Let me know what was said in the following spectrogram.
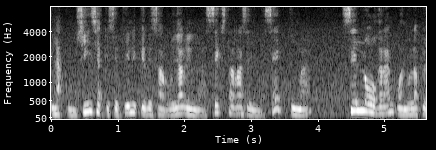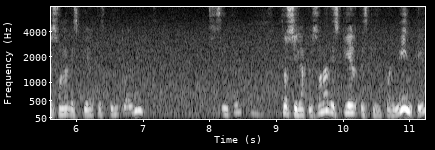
la conciencia que se tiene que desarrollar en la sexta raza y en la séptima, se logran cuando la persona despierta espiritualmente. Entonces, si la persona despierta espiritualmente,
